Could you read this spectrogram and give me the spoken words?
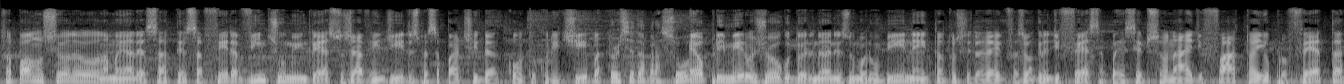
São Paulo anunciou na manhã dessa terça-feira 21 mil ingressos já vendidos para essa partida contra o Curitiba. A torcida abraçou. É o primeiro jogo do Hernanes no Morumbi, né? Então a torcida deve fazer uma grande festa para recepcionar de fato aí o profeta.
